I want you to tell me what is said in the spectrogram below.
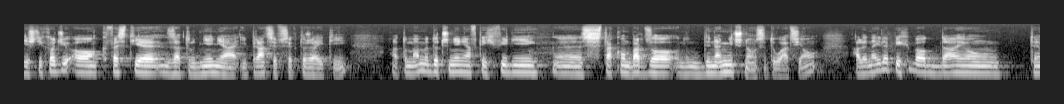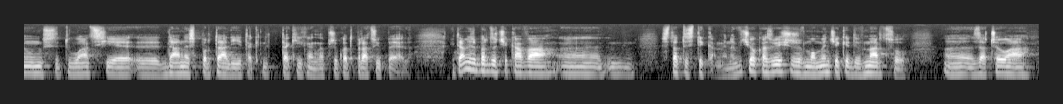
Jeśli chodzi o kwestie zatrudnienia i pracy w sektorze IT, a to mamy do czynienia w tej chwili e, z taką bardzo dynamiczną sytuacją, ale najlepiej chyba oddają tę sytuację e, dane z portali tak, takich jak na przykład pracuj.pl. I tam jest bardzo ciekawa e, statystyka. Mianowicie okazuje się, że w momencie, kiedy w marcu zaczęła, za,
